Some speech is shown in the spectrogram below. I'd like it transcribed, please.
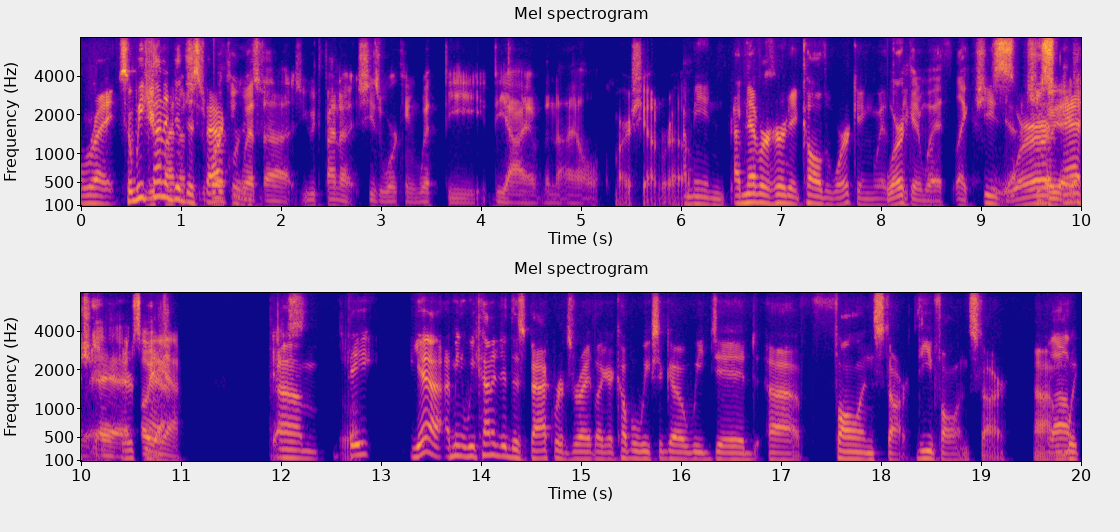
Right. So we kind of did this backwards. with uh you would find out she's working with the the eye of the Nihil, Marchion Ro. I mean, I've never heard it called working with. Working with like She's, working she's Oh, yeah, yeah, smashing. yeah, yeah. They're Oh, yeah. smashing. Yes. Um, they, yeah, I mean, we kind of did this backwards, right? Like a couple weeks ago, we did uh Fallen Star, The Fallen Star, um, Wow. with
